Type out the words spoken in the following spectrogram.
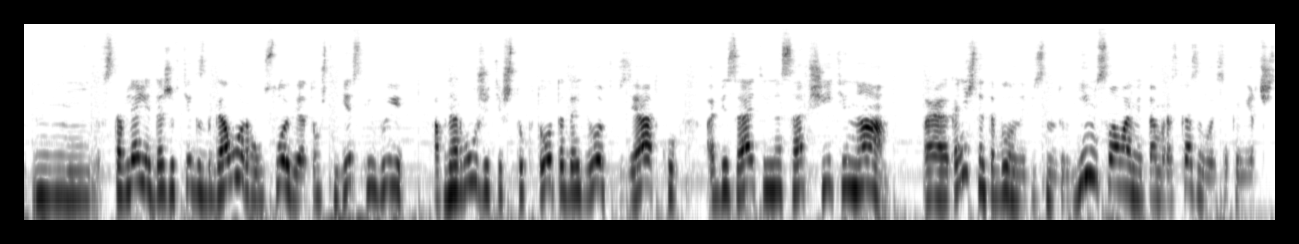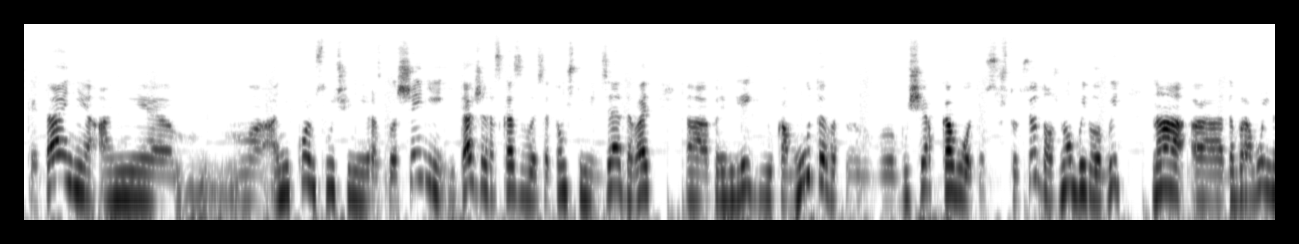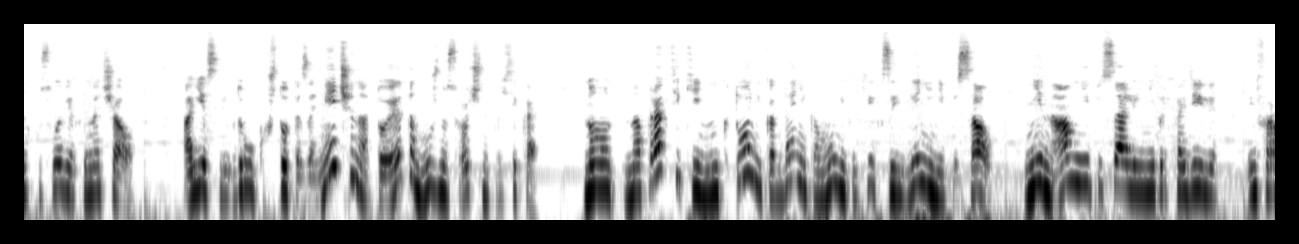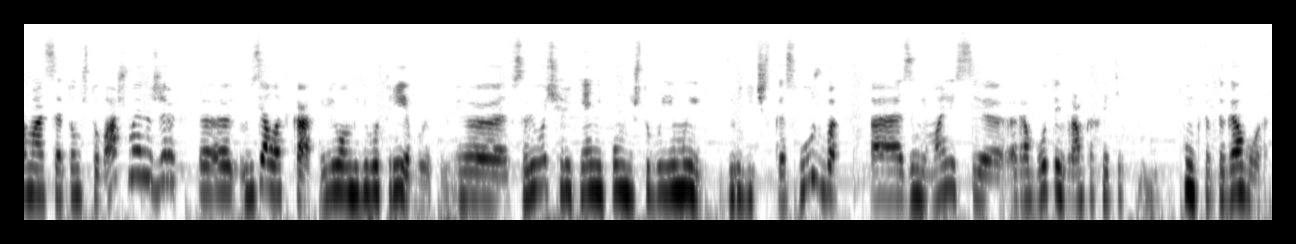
вставляли даже в текст договора условия о том, что если вы обнаружите, что кто-то дает взятку, обязательно сообщите нам. Э, конечно, это было написано другими словами, там рассказывалось о коммерческой тайне, а, не, а ни в коем случае не разглашении, и также рассказывалось о том, что нельзя давать а, привилегию кому-то в, в ущерб кого-то, что все должно было быть на а, добровольных условиях и начало. А если вдруг что-то замечено, то это нужно срочно пресекать. Но на практике никто никогда никому никаких заявлений не писал. Ни нам не писали и не приходили информация о том, что ваш менеджер э, взял откат или он его требует. Э, в свою очередь, я не помню, чтобы и мы, юридическая служба, э, занимались э, работой в рамках этих пунктов договора.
